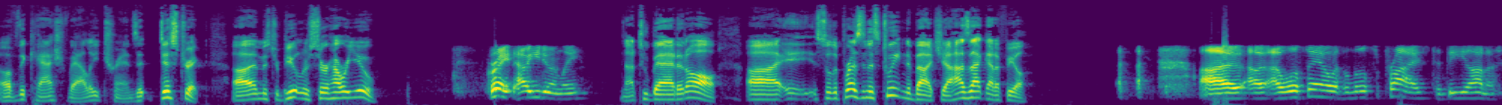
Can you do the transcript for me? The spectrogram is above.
of the Cache Valley Transit District. Uh, Mr. Butler, sir, how are you? Great. How are you doing, Lee? Not too bad at all. so the president's tweeting about you. How's that got to feel? I, I, will say I was a little surprised, to be honest.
